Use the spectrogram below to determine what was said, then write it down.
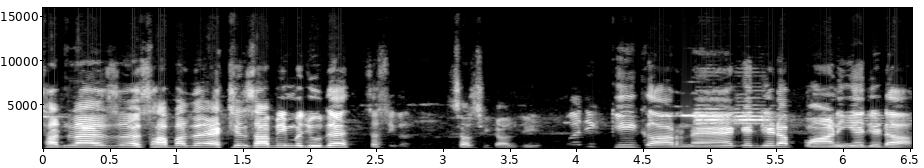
ਸਾਡੇ ਨਾਲ ਸ- ਸਾਹਿਬ ਦਾ ਐਕਸ਼ਨ ਸਾਹਿਬ ਵੀ ਮੌਜੂਦ ਹੈ। ਸਤਿ ਸ਼੍ਰੀ ਅਕਾਲ। ਸਤਿ ਸ਼੍ਰੀ ਅਕਾਲ ਜੀ। ਭਾਜੀ ਕੀ ਕਾਰਨ ਹੈ ਕਿ ਜਿਹੜਾ ਪਾਣੀ ਹੈ ਜਿਹੜਾ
